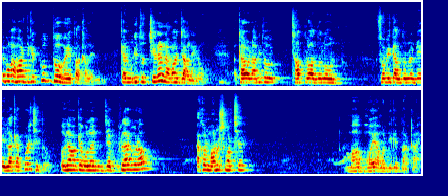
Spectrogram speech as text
এবং আমার দিকে ক্রুদ্ধ হয়ে তাকালেন। কারণ উনি তো চেনেন, আমার জানেনও। কারণ আমি তো ছাত্র আন্দোলন, শ্রমিক আন্দোলনের এলাকায় পরিচিত। উনি আমাকে বলেন যে, ফ্ল্যাগ ওড়াও, এখন মানুষ মারছে। মা ভয় আমার দিকে তাকায়।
